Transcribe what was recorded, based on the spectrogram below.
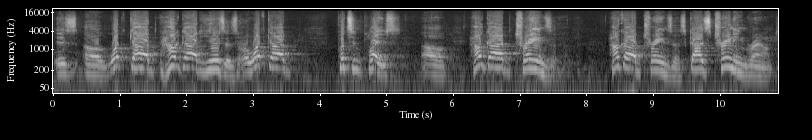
is uh, what God, how God uses, or what God puts in place uh, how God trains, how God trains us, God's training ground.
